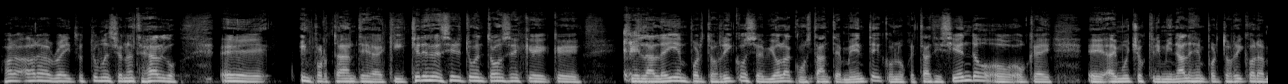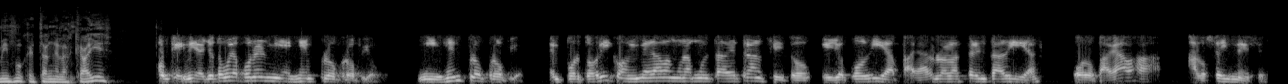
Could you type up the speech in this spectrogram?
Ahora, ahora Ray, tú, tú mencionaste algo eh, importante aquí. ¿Quieres decir tú entonces que, que, que la ley en Puerto Rico se viola constantemente con lo que estás diciendo o, o que eh, hay muchos criminales en Puerto Rico ahora mismo que están en las calles? Ok, mira, yo te voy a poner mi ejemplo propio. Mi ejemplo propio. En Puerto Rico a mí me daban una multa de tránsito y yo podía pagarlo a los 30 días o lo pagaba a los seis meses.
